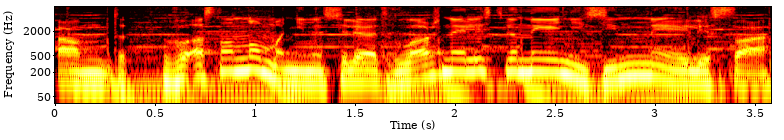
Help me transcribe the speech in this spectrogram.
Анд. В основном они населяют влажные лиственные низинные леса.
